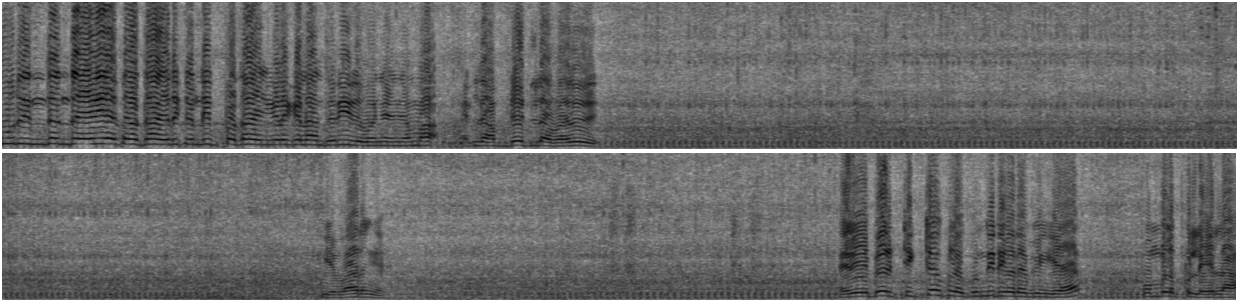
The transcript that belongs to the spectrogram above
ஊர் இந்தந்த ஏரியாக்குள்ள தான் இருக்குன்னு இப்போ தான் எங்களுக்கெல்லாம் தெரியுது. கொஞ்சம் கொஞ்சமாக இல்லை அப்டேட்டில் வருது. இங்கே பாருங்க. நிறைய பேர் டிக்டாக்ல குந்திட்டு கிடப்பீங்க. பொம்பளை பிள்ளைகளா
